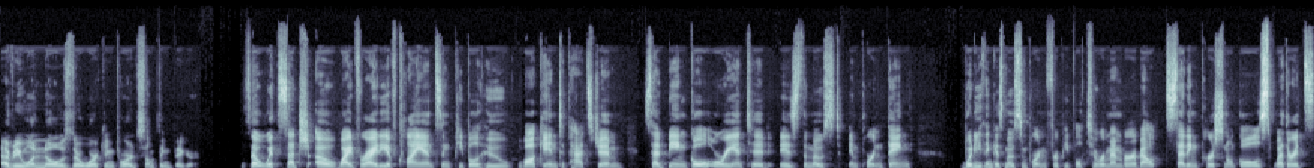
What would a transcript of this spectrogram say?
everyone knows they're working towards something bigger. So, with such a wide variety of clients and people who walk into Pat's gym, said being goal oriented is the most important thing. What do you think is most important for people to remember about setting personal goals, whether it's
